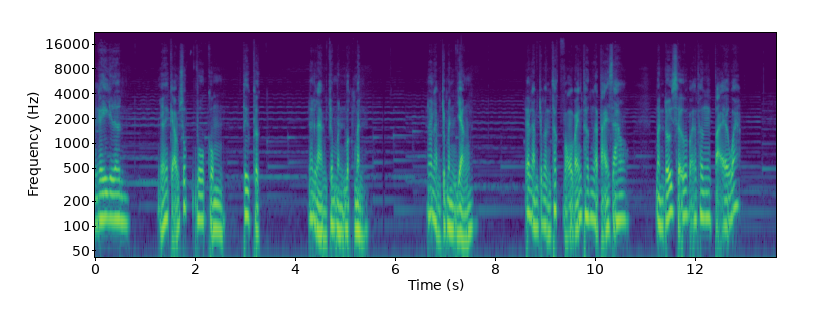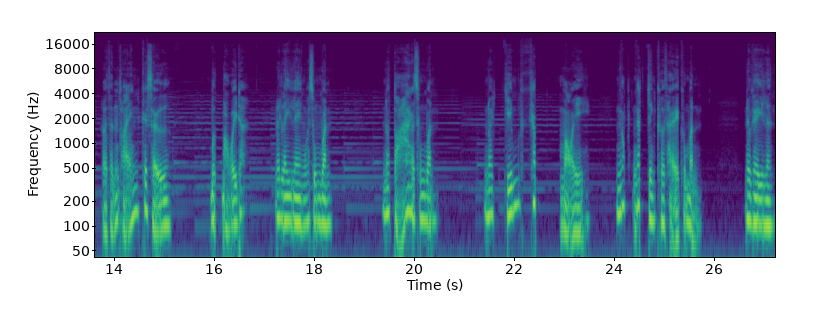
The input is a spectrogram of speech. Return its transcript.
gây lên những cái cảm xúc vô cùng tiêu cực nó làm cho mình bực mình. Nó làm cho mình giận. Nó làm cho mình thất vọng bản thân là tại sao mình đối xử với bản thân tệ quá. Rồi thỉnh thoảng cái sự bực bội đó, nó lây lan qua xung quanh. Nó tỏa ra xung quanh. Nó chiếm khắp mọi ngóc ngách trên cơ thể của mình. Nó gây lên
